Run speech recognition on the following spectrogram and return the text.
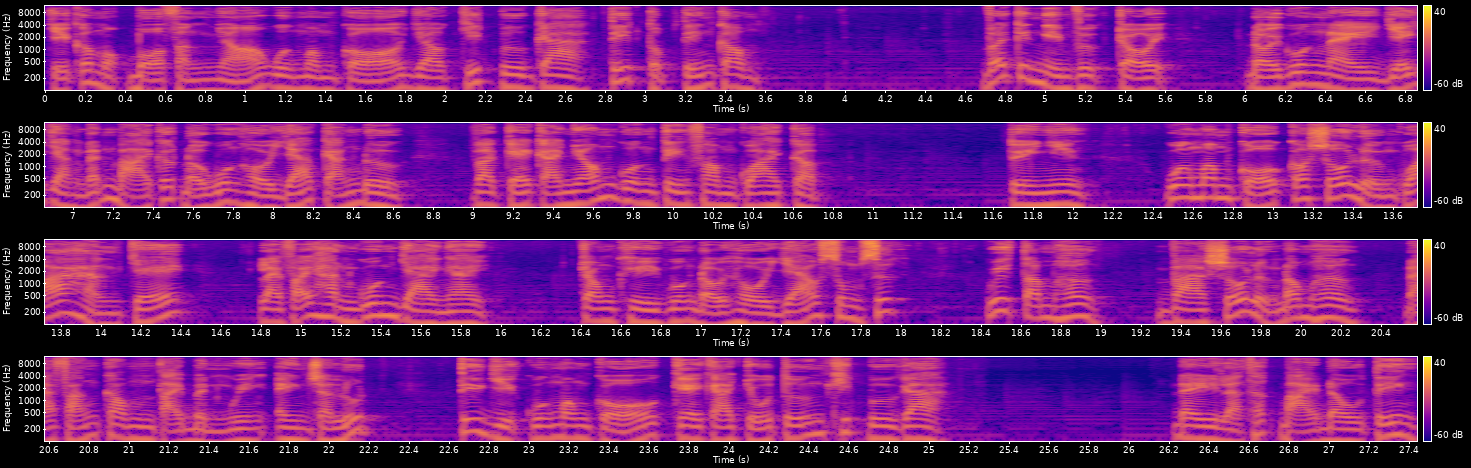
Chỉ có một bộ phận nhỏ quân Mông Cổ do Kitbuga tiếp tục tiến công. Với kinh nghiệm vượt trội, đội quân này dễ dàng đánh bại các đội quân Hồi giáo cản đường và kể cả nhóm quân tiên phong của Ai Cập. Tuy nhiên, quân Mông Cổ có số lượng quá hạn chế, lại phải hành quân dài ngày, trong khi quân đội Hồi giáo sung sức, quyết tâm hơn và số lượng đông hơn đã phản công tại bình nguyên Angelus, tiêu diệt quân Mông Cổ kể cả chủ tướng Kitbuga. Đây là thất bại đầu tiên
